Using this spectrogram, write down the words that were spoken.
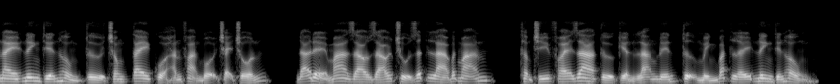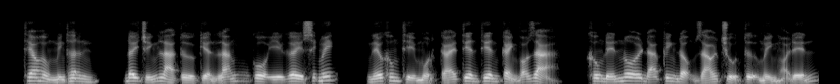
này Ninh Tiến Hồng từ trong tay của hắn phản bội chạy trốn, đã để ma giáo giáo chủ rất là bất mãn, thậm chí phái ra từ kiền lãng đến tự mình bắt lấy Ninh Tiến Hồng, theo Hồng Minh Thân, đây chính là từ kiền lãng cố ý gây xích mích, nếu không thì một cái tiên thiên cảnh võ giả, không đến nỗi đã kinh động giáo chủ tự mình hỏi đến.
